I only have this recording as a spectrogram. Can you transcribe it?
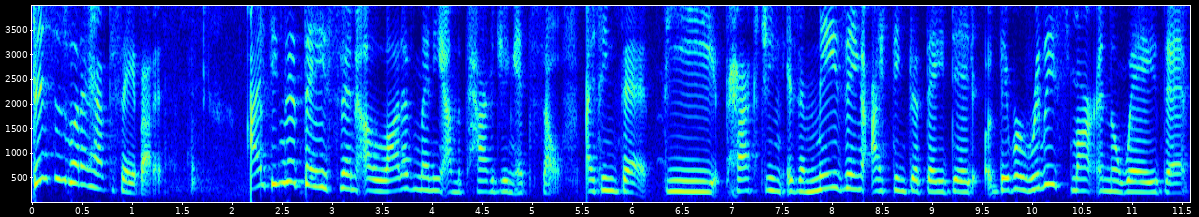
This is what I have to say about it. I think that they spent a lot of money on the packaging itself. I think that the packaging is amazing. I think that they did, they were really smart in the way that,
